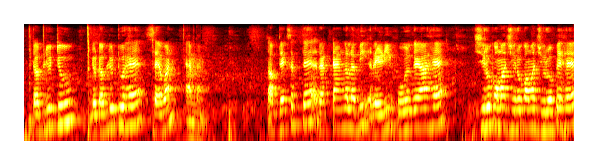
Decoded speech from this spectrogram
W2 जो W2 है 7 mm तो आप देख सकते हैं रेक्टेंगल अभी रेडी हो गया है। Zero comma zero comma, zero पे है।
